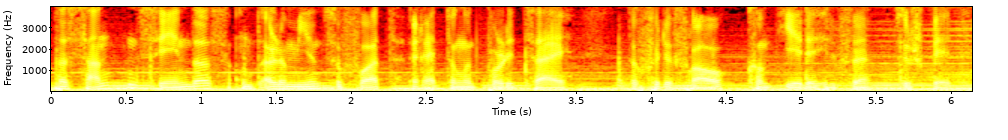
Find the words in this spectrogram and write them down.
Passanten sehen das und alarmieren sofort Rettung und Polizei. Doch für die Frau kommt jede Hilfe zu spät.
